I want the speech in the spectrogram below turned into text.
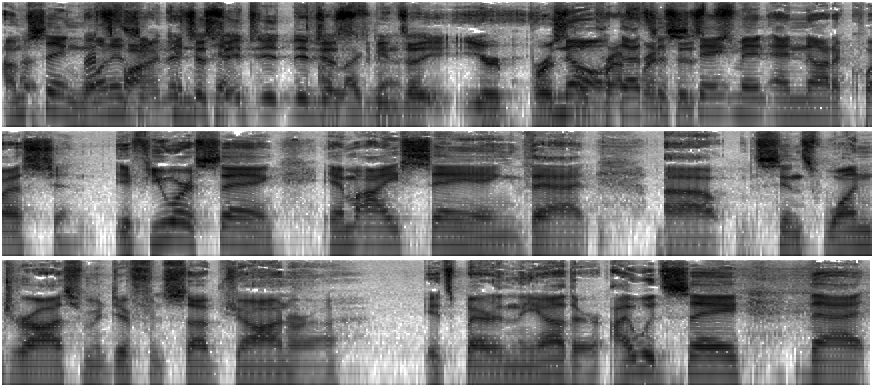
I'm saying That's one is fine. a It's just it, it, it just like means that. that your personal no, preference that's a is statement and not a question. If you are saying, am I saying that uh, since one draws from a different subgenre, it's better than the other? I would say that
